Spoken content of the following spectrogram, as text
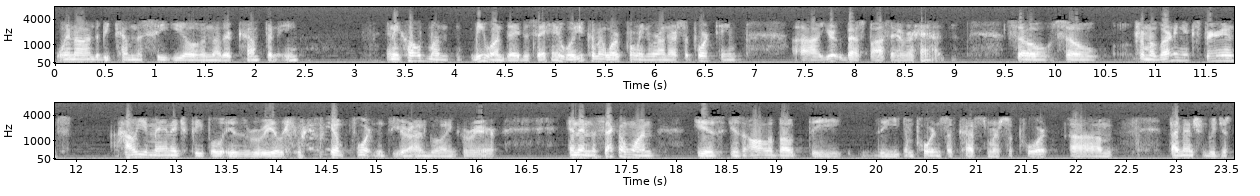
went on to become the CEO of another company. And he called me one day to say, "Hey, will you come and work for me to run our support team? Uh, you're the best boss I ever had." So, so from a learning experience, how you manage people is really, really important to your ongoing career. And then the second one is is all about the the importance of customer support. Um, I mentioned we just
